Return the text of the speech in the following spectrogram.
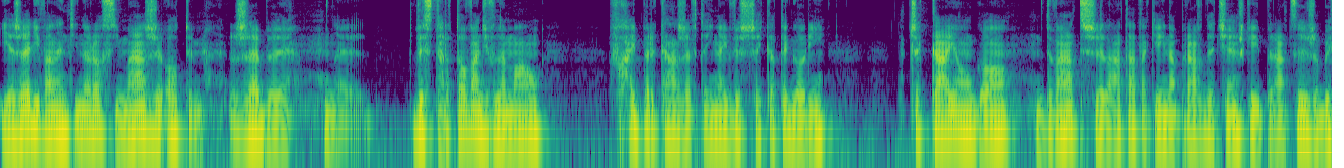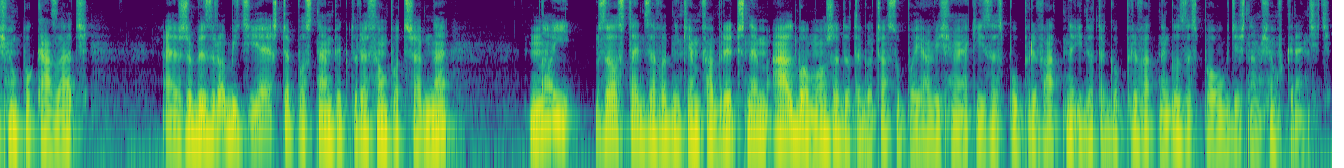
jeżeli Valentino Rossi marzy o tym, żeby wystartować w Le Mans w hypercarze, w tej najwyższej kategorii, czekają go 2-3 lata takiej naprawdę ciężkiej pracy, żeby się pokazać, e, żeby zrobić jeszcze postępy, które są potrzebne, no i zostać zawodnikiem fabrycznym, albo może do tego czasu pojawi się jakiś zespół prywatny i do tego prywatnego zespołu gdzieś tam się wkręcić.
